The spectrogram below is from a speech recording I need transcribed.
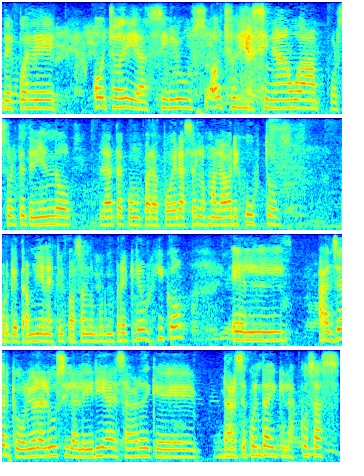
después de ocho días sin luz, ocho días sin agua, por suerte teniendo plata como para poder hacer los malabares justos, porque también estoy pasando por un prequirúrgico, el ayer que volvió la luz y la alegría de saber de que darse cuenta de que las cosas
